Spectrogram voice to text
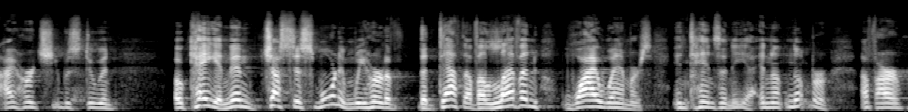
I heard she was doing okay. And then just this morning, we heard of the death of 11 YWAMers in Tanzania. And a number of our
